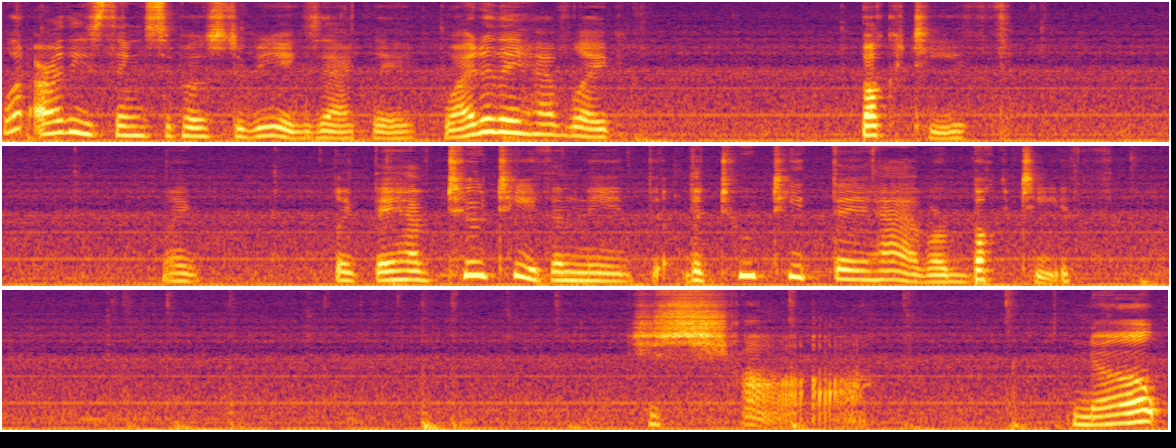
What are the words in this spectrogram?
What are these things supposed to be exactly? Why do they have, like, buck teeth? Like, like they have two teeth and the, the two teeth they have are buck teeth. Sha. Nope.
